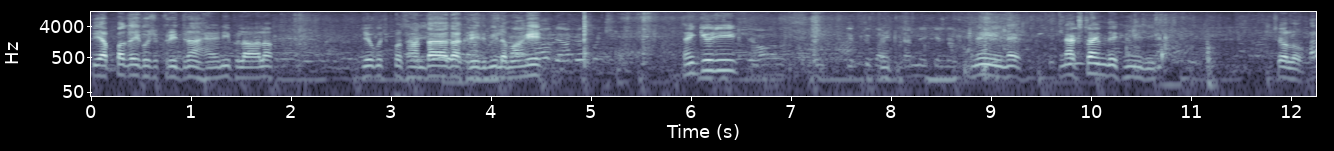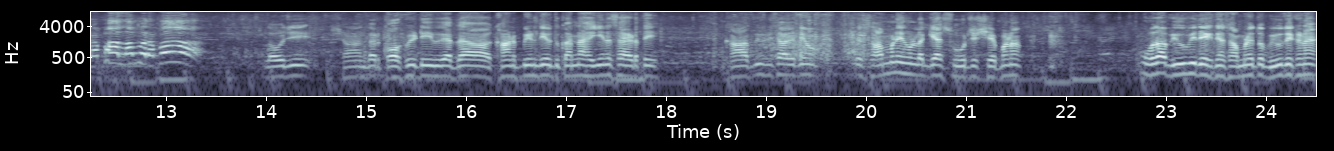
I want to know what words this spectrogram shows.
ਤੇ ਆਪਾਂ ਤਾਂ ਕੁਝ ਖਰੀਦਣਾ ਹੈ ਨਹੀਂ ਫਿਲਹਾਲ। ਜੇ ਕੁਝ ਪਸੰਦ ਆਇਆ ਤਾਂ ਖਰੀਦ ਵੀ ਲਵਾਂਗੇ। ਥੈਂਕ ਯੂ ਜੀ। ਨਹੀਂ ਨੈਕਸਟ ਟਾਈਮ ਦੇਖੀਏ ਜੀ। ਚਲੋ। ਲਓ ਜੀ, ਸ਼ਾਨਦਾਰ ਕਾਫੀ ਟੀ ਵਗੈਰਾ ਖਾਣ ਪੀਣ ਦੀਆਂ ਦੁਕਾਨਾਂ ਹੈਗੀਆਂ ਨੇ ਸਾਈਡ ਤੇ। ਖਾ ਵੀ ਵੀ ਸਕਦੇ ਹੋ। ਤੇ ਸਾਹਮਣੇ ਹੁਣ ਲੱਗਿਆ ਸੂਰਜ ਛਿਪਣ। ਉਹਦਾ ਵਿਊ ਵੀ ਦੇਖਦੇ ਹਾਂ, ਸਾਹਮਣੇ ਤੋਂ ਵਿਊ ਦੇਖਣਾ ਹੈ।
